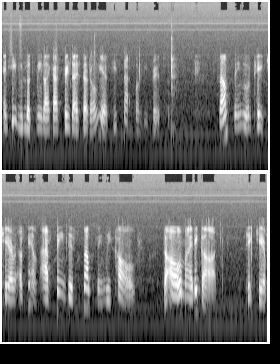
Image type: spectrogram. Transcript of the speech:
And he would look at me like I was crazy. I said, "Oh yes, he's not going to be president." something will take care of him. I've seen this something we call the Almighty God take care of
